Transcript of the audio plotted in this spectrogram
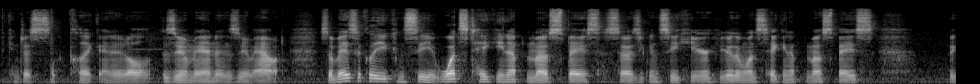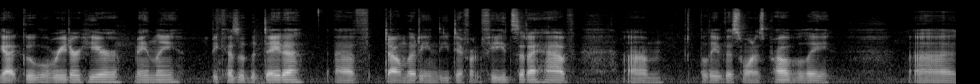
I can just click and it'll zoom in and zoom out. So basically you can see what's taking up the most space. So as you can see here, are the ones taking up the most space. We got Google Reader here, mainly because of the data of downloading the different feeds that I have. Um, I believe this one is probably uh,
